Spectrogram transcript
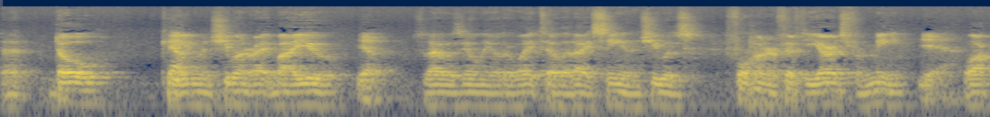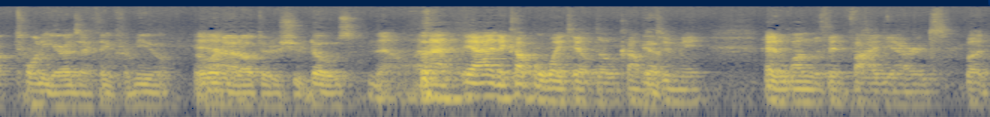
That doe came Yep. and she went right by you. Yeah. So that was the only other whitetail that I seen, and she was 450 yards from me. Yeah. Walked 20 yards, I think, from you. But Yeah. we're not out there to shoot does. No. And I, yeah, I had a couple whitetail doe come Yeah. to me. Had one within five yards, but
